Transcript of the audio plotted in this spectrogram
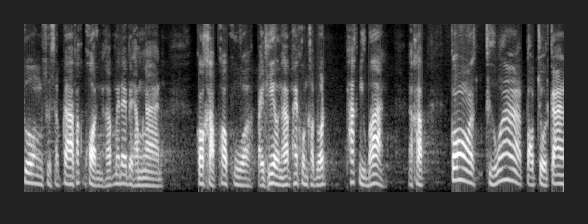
ช่วงสุดสัปดาห์พักผ่อนครับไม่ได้ไปทำงาน ก็ขับครอบครัวไปเที่ยวนะครับ ให้คนขับรถพักอยู่บ้านนะครับ ก็ถือว่าตอบโจทย์การ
